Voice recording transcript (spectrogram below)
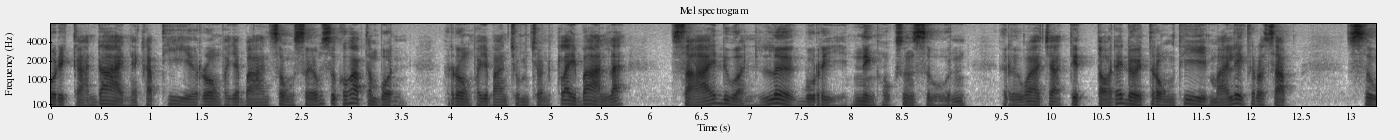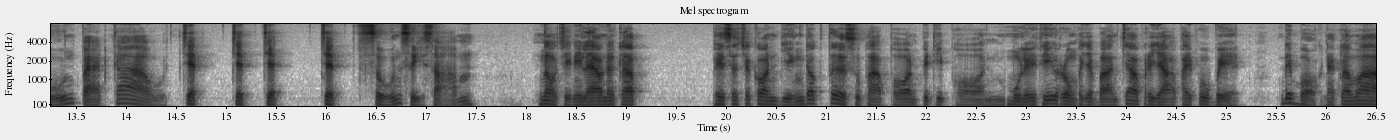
บริการได้นะครับที่โรงพยาบาลส่งเสริมสุขภาพตำบล โรงพยาบาลชุมชนใกล้บ้านและ สายด่วนเลิกบุหรี่ 1600 หรือว่าจะติดต่อได้โดยตรงที่หมายเลขโทรศัพท์ 0897777043 นอกจากนี้แล้วนะครับเภสัชกรหญิง ดร สุภาพรปิติพร มูลนิธิโรงพยาบาลเจ้าพระยาอภัยภูเบศรได้บอกนะครับว่า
